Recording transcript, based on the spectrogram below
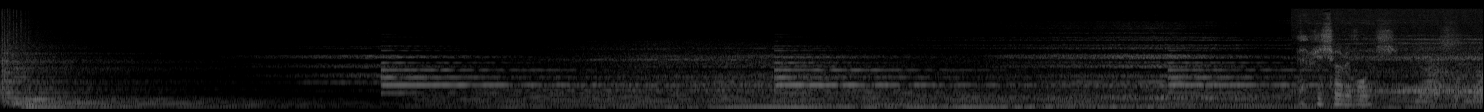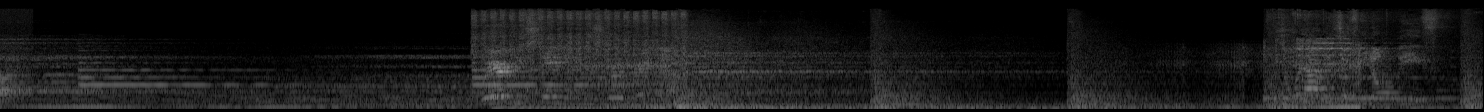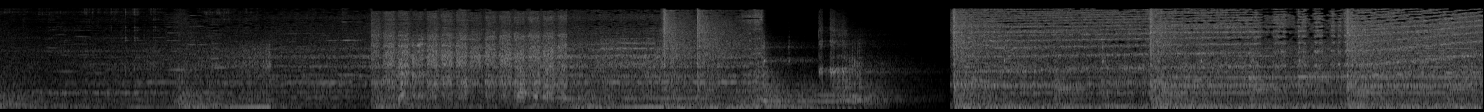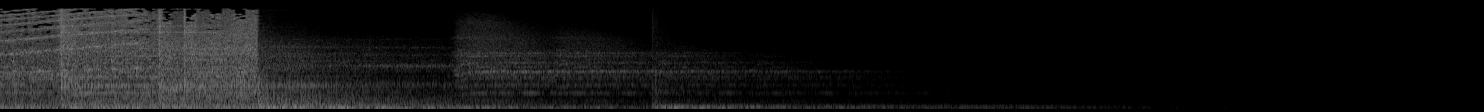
You heard a voice? Yeah, I. Where are you standing in this room right now? как он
